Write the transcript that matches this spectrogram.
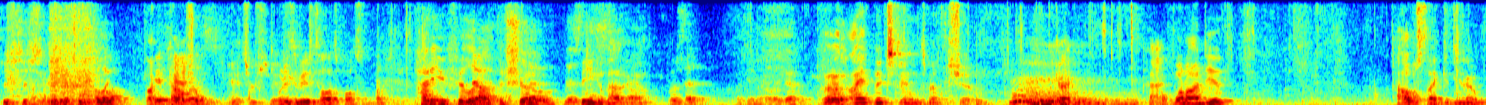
just, just answer truthfully. Like casual answers? What needs to be as tall as possible? How do you feel about the show This- being about you? What's that? Okay, now let go. Uh, I have mixed feelings about the show. Okay. Okay. One idea. I was thinking, you know,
